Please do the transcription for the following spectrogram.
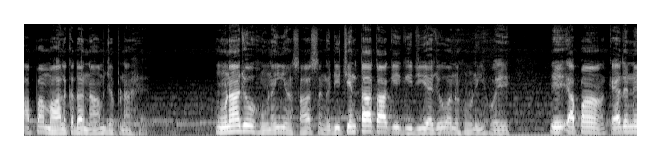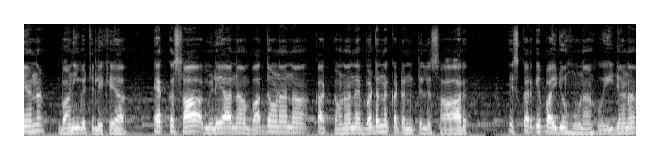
ਆਪਾਂ ਮਾਲਕ ਦਾ ਨਾਮ ਜਪਣਾ ਹੈ। ਹੋਣਾ ਜੋ ਹੋਣਾ ਹੀ ਆ, ਸਾਧ ਸੰਗਤ ਜੀ ਚਿੰਤਾ ਤਾਂ ਕੀ ਕੀਜੀਏ, ਜੋ ਅਨਹੋਣੀ ਹੋਏ। ਜੇ ਆਪਾਂ ਕਹਿ ਦਿੰਨੇ ਆ ਨਾ, ਬਾਣੀ ਵਿੱਚ ਲਿਖਿਆ, ਇੱਕ ਸਾਹ ਮਿਲਿਆ ਨਾ ਵੱਧ ਆਉਣਾ, ਨਾ ਘਟ ਆਉਣਾ, ਨਾ ਵੱਡਨ ਘਟਨ ਤਿਲਸਾਰ ਇਸ ਕਰਕੇ ਭਾਈ ਜੋ ਹੋਣਾ ਹੋਈ ਜਾਣਾ,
